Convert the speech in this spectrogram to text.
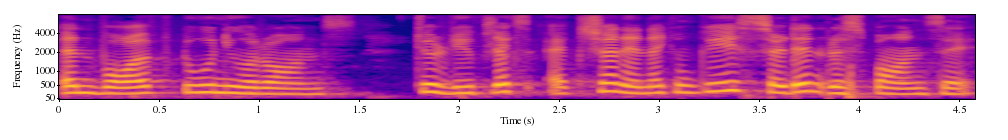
involve two neurons जो रिफ्लेक्स एक्शन है ना, क्योंकि सडन रिस्पॉन्स है।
